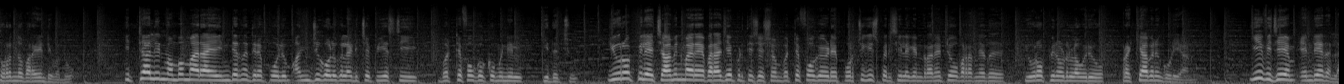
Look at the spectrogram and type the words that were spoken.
തുറന്നു പറയേണ്ടി വന്നു. ഇറ്റാലിയൻ വമ്പന്മാരായ ഇന്റർനെതിരെ പോലും അഞ്ച് ഗോളുകൾ അടിച്ച പി എസ് ജി ബൊറ്റഫോഗോക്ക് മുന്നിൽ കിതച്ചു. യൂറോപ്പിലെ ചാമ്പ്യന്മാരെ പരാജയപ്പെടുത്തിയ ശേഷം ബൊറ്റഫോഗോയുടെ പോർച്ചുഗീസ് പരിശീലകൻ റനറ്റോ പറഞ്ഞത് യൂറോപ്പിനോടുള്ള ഒരു പ്രഖ്യാപനം കൂടിയാണ്. ഈ വിജയം എന്റേതല്ല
